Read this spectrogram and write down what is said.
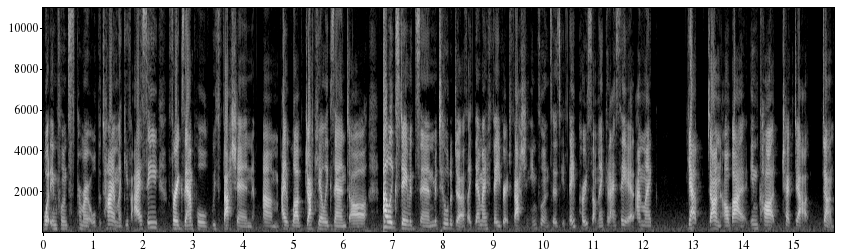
what influencers promote all the time. Like if I see, for example, with fashion, um, I love Jackie Alexander, Alex Davidson, Matilda Djerf. Like they're my favorite fashion influencers. If they post something and I see it, I'm like, yep, done. I'll buy it. In cart, checked out, done.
